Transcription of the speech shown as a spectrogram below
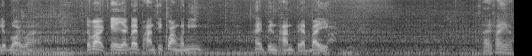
เรียบร้อยบ่นะครับแต่ว่าแกอยากได้ผานที่กว้างกว่านี้ ให้เป็นผานแปดใบ สายไฟครับ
